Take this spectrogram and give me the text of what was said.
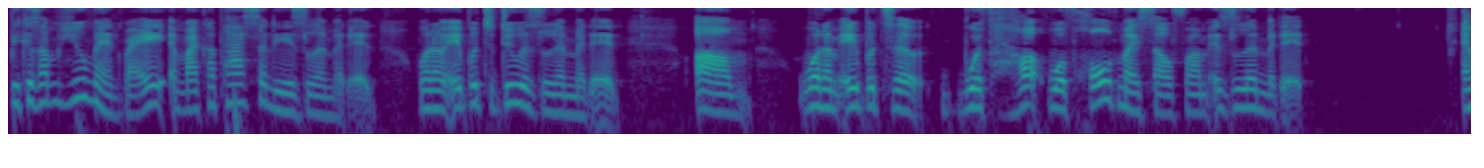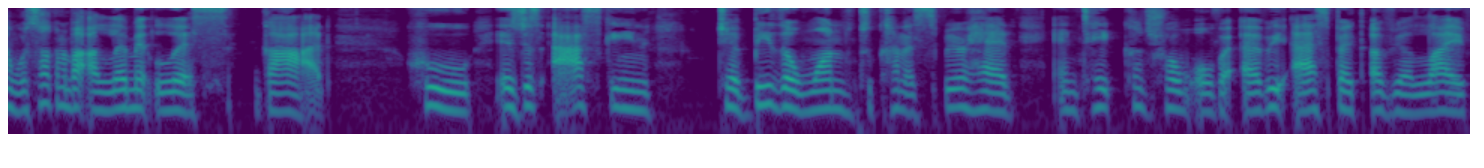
because I'm human, right? And my capacity is limited. What I'm able to do is limited um, what I'm able to withhold, withhold myself from is limited. And we're talking about a limitless God who is just asking to be the one to kind of spearhead and take control over every aspect of your life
